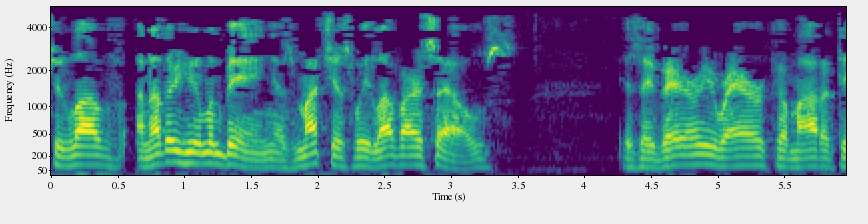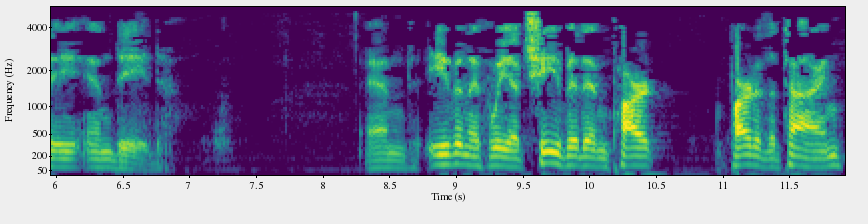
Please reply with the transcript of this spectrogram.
to love another human being as much as we love ourselves is a very rare commodity indeed. And even if we achieve it in part, part of the time,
